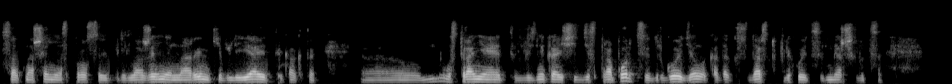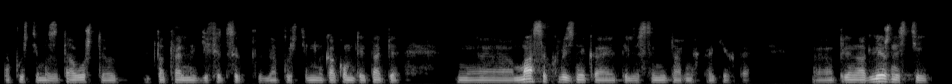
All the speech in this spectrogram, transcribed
соотношение спроса и предложения на рынке влияет и как-то э, устраняет возникающие диспропорции. Другое дело, когда государству приходится вмешиваться, допустим, из-за того, что тотальный дефицит, допустим, на каком-то этапе э, масок возникает или санитарных каких-то э, принадлежностей.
